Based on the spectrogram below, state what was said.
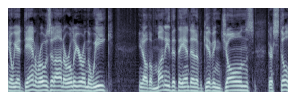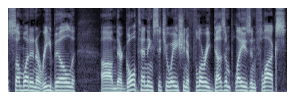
You know, we had Dan Rosen on earlier in the week you know, the money that they ended up giving Jones. They're still somewhat in a rebuild. Um, their goaltending situation, if Fleury doesn't play, is in flux.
